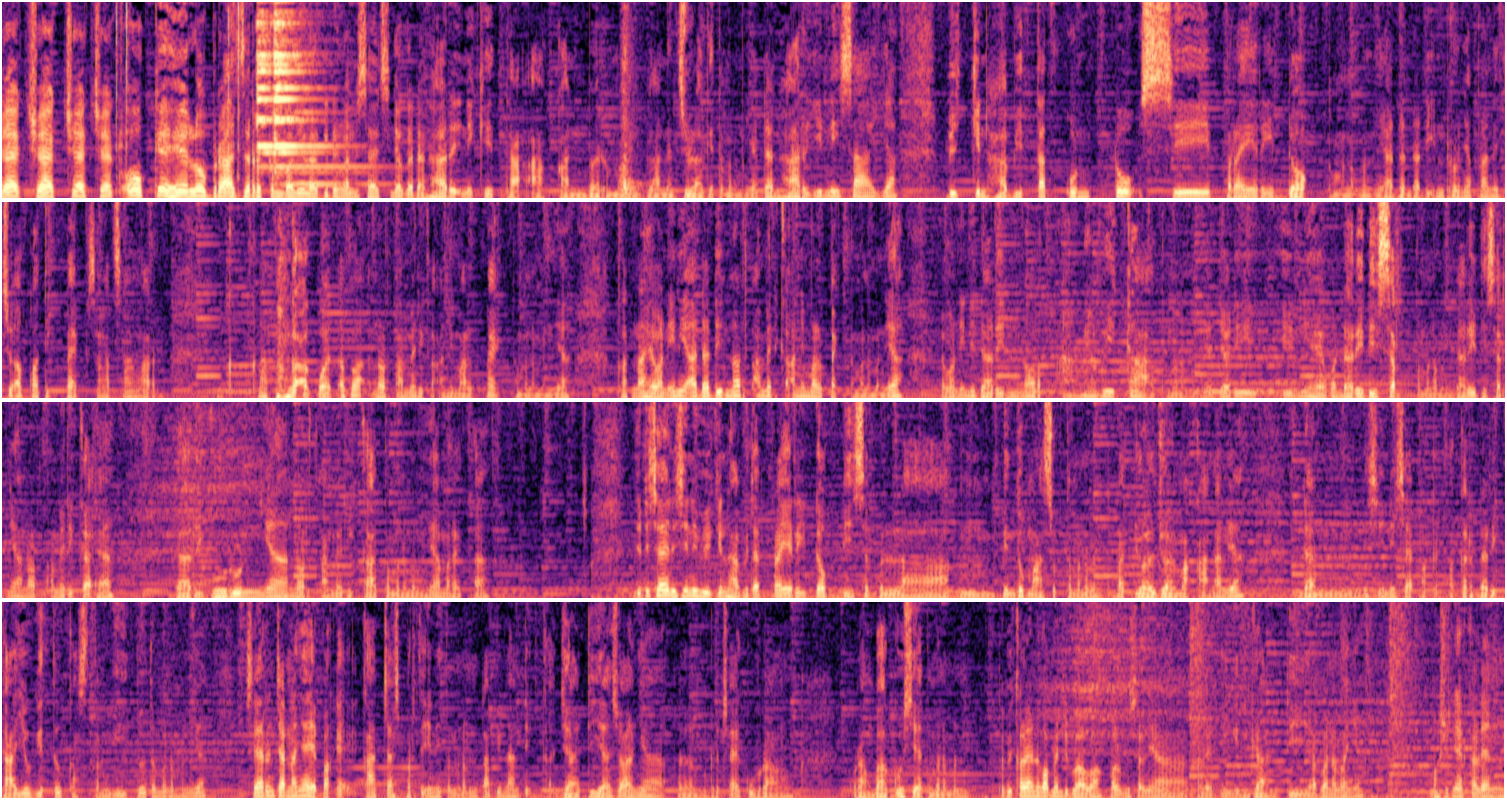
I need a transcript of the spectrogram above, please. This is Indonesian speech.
Cek cek cek cek Oke hello brother. Kembali lagi dengan saya Cindaga Dan hari ini kita akan bermain Planet Zoo lagi teman-teman ya Dan hari ini saya bikin habitat untuk si prairie dog teman-teman ya Dan tadi intronya Planet Zoo Aquatic Pack Sangat sangar. Kenapa nggak akuat apa North America Animal Pack teman-teman ya Karena hewan ini ada di North America Animal Pack teman-teman ya. Hewan ini dari North America teman-teman ya. Jadi ini hewan dari desert teman-teman Dari desertnya North America ya. Dari gurunnya North America teman-teman ya mereka. Jadi saya di sini bikin habitat prairie dog di sebelah hmm, pintu masuk teman-teman tempat jual-jual makanan ya dan di sini saya pakai pagar dari kayu gitu custom gitu teman-teman ya. Saya rencananya ya pakai kaca seperti ini teman-teman tapi nanti jadi ya soalnya e, menurut saya kurang kurang bagus ya teman-teman. Tapi kalian komen di bawah kalau misalnya kalian ingin ganti apa namanya maksudnya kalian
